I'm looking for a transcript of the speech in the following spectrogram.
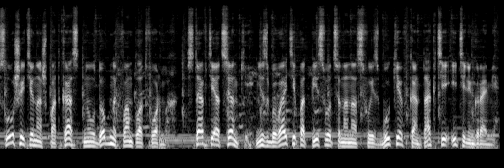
Слушайте наш подкаст на удобных вам платформах. Ставьте оценки, не забывайте подписываться на нас в Фейсбуке, ВКонтакте и Телеграме.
